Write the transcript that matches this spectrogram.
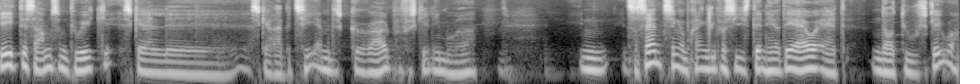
Det er ikke det samme, som du ikke skal, øh, skal repetere, men du skal gøre det på forskellige måder. En interessant ting omkring lige præcis den her, det er jo, at når du skriver,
